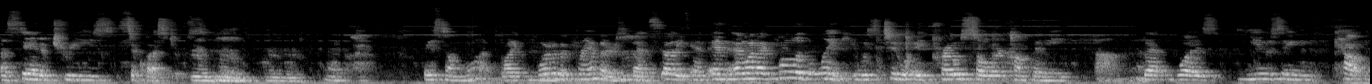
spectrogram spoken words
a stand of trees sequesters. Like, Based on what? Like, what are the parameters of that study? And, and, and when I followed the link, it was to a pro-solar company Um, that was using cal,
